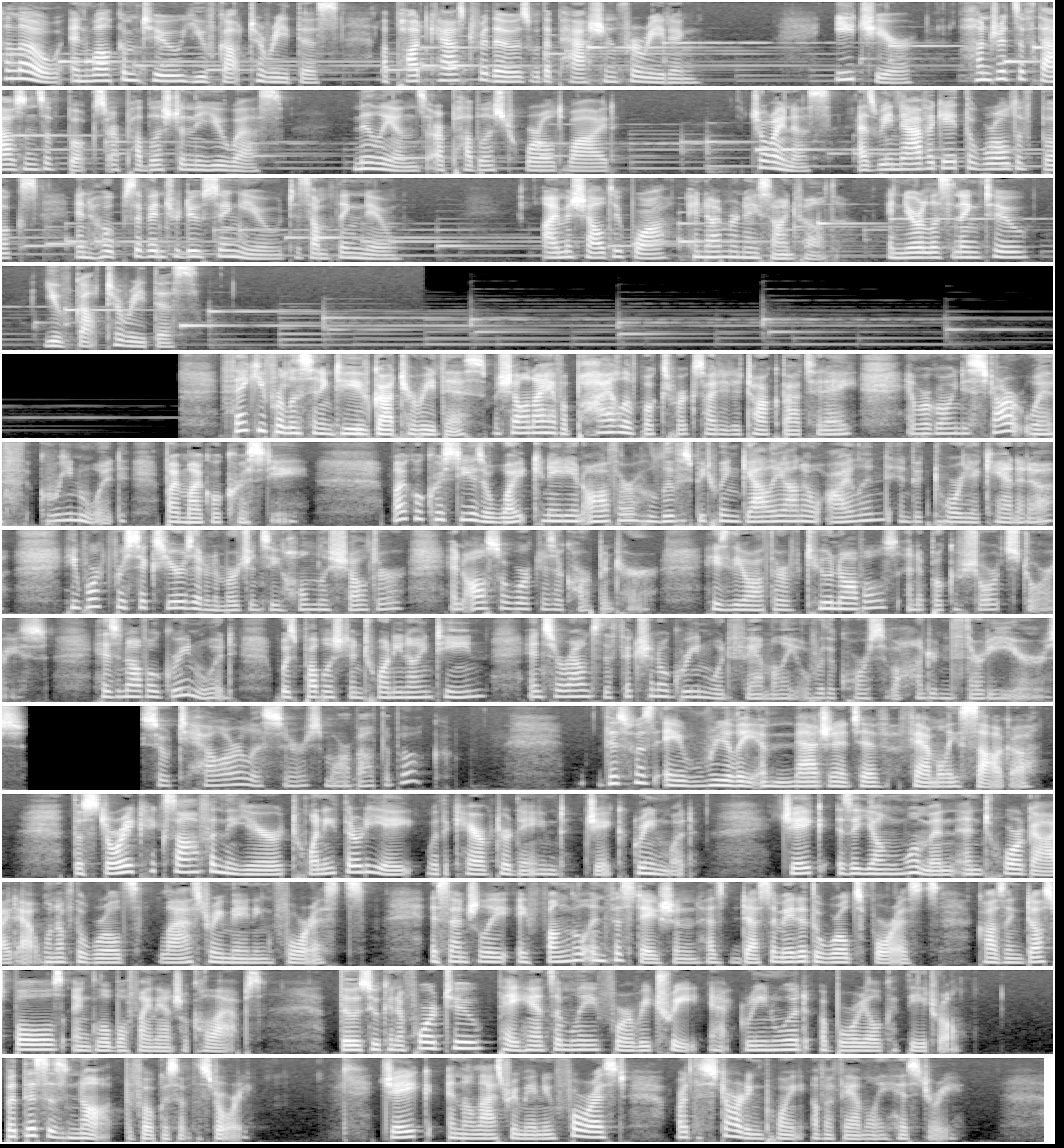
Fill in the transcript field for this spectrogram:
Hello, and welcome to You've Got to Read This, a podcast for those with a passion for reading. Each year, hundreds of thousands of books are published in the U.S., millions are published worldwide. Join us as we navigate the world of books in hopes of introducing you to something new. I'm Michelle Dubois. And I'm Renee Seinfeld. And you're listening to You've Got to Read This. Thank you for listening to You've Got to Read This. Michelle and I have a pile of books we're excited to talk about today, and we're going to start with Greenwood by Michael Christie. Michael Christie is a white Canadian author who lives between Galiano Island and Victoria, Canada. He worked for six years at an emergency homeless shelter and also worked as a carpenter. He's the author of two novels and a book of short stories. His novel Greenwood was published in 2019 and surrounds the fictional Greenwood family over the course of 130 years. So tell our listeners more about the book. This was a really imaginative family saga. The story kicks off in the year 2038 with a character named Jake Greenwood. Jake is a young woman and tour guide at one of the world's last remaining forests. Essentially, a fungal infestation has decimated the world's forests, causing dust bowls and global financial collapse. Those who can afford to pay handsomely for a retreat at Greenwood Arboreal Cathedral. But this is not the focus of the story. Jake and the last remaining forest are the starting point of a family history.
